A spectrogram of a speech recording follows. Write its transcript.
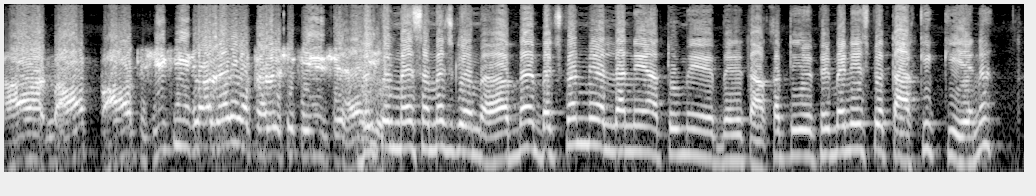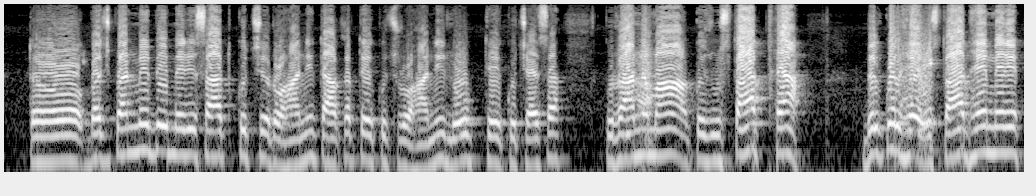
आप आप ही की इजाद है या पहले से कहीं से है बिल्कुल मैं समझ गया। मैं- बचपन में अल्लाह ने हाथों में मेरी ताकत दी है फिर मैंने इस पे ताकीक की है ना? तो बचपन में भी मेरे साथ कुछ रूहानी ताकत कुछ रूहानी लोग थे, कुछ ऐसा। कुछ कुछ उस्ताद था। बिल्कुल है, उस्ताद है मेरे।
